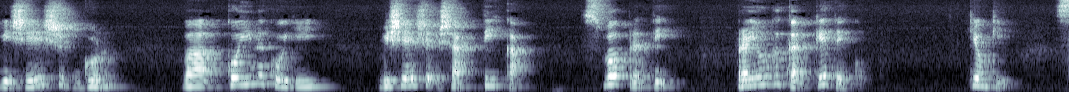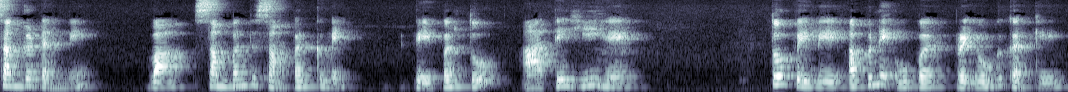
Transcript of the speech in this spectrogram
विशेष गुण व कोई न कोई विशेष शक्ति का स्वप्रति प्रयोग करके देखो। क्योंकि संगठन में व संबंध संपर्क में पेपर तो आते ही है। तो पहले अपने ऊपर प्रयोग करके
